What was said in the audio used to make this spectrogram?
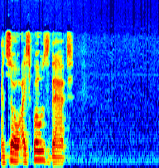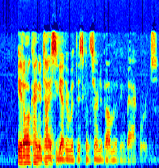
And so I suppose that it all kind of ties together with this concern about moving backwards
